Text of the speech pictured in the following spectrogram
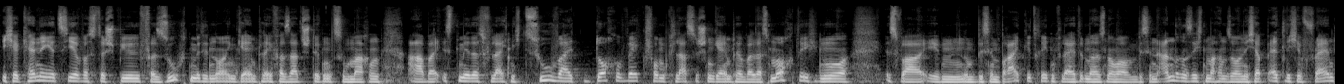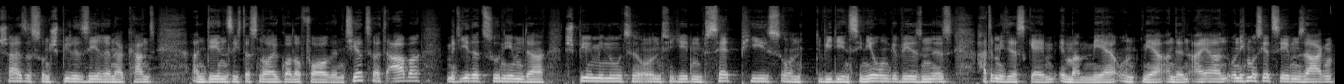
ich erkenne jetzt hier, was das Spiel versucht mit den neuen Gameplay-Versatzstücken zu machen, aber ist mir das vielleicht nicht zu weit doch weg vom klassischen Gameplay, weil das mochte ich, nur es war eben ein bisschen breit getreten, vielleicht hätte man es nochmal ein bisschen andere Sicht machen sollen. Ich habe etliche Franchises und Spieleserien erkannt, an denen sich das neue God of War orientiert hat, aber mit jeder zunehmender Spielminute und jedem Setpiece und wie die Inszenierung gewesen ist, hatte mich das Game immer mehr und mehr an den Eiern und ich muss jetzt eben sagen,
